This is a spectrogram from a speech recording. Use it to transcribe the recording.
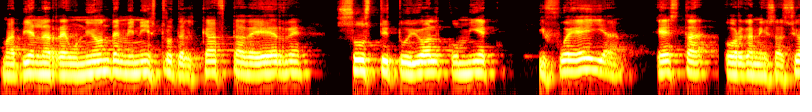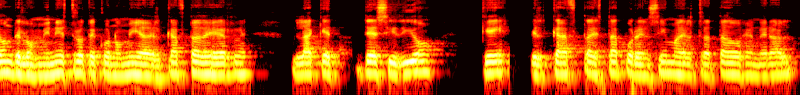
Más bien la reunión de ministros del CAFTA-DR sustituyó al COMIECO y fue ella, esta organización de los ministros de Economía del CAFTA-DR, la que decidió que el CAFTA está por encima del Tratado General,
